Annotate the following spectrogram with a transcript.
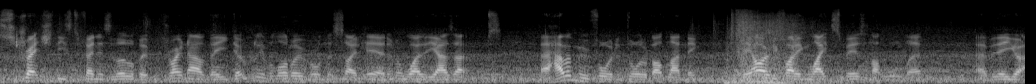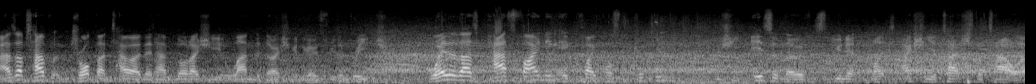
stretch these defenders a little bit. Because right now they don't really have a lot over on this side here. I don't know why the Azaps uh, haven't moved forward and thought about landing. They are only fighting light spears on that wall there. Uh, but there you go. Azaps have dropped that tower and then have not actually landed. They're actually going to go through the breach. Whether that's pathfinding, it quite possibly could be. She isn't though if this unit like actually attached to the tower.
